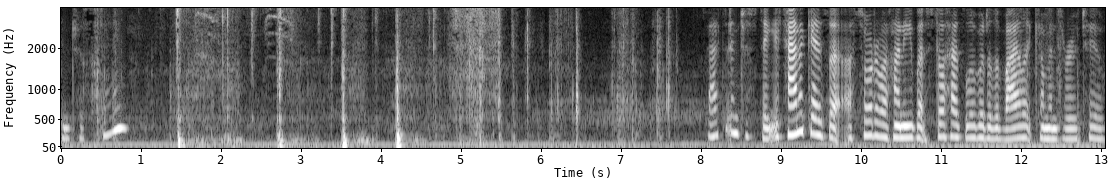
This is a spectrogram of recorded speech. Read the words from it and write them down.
Interesting. That's interesting. It kind of gives a, a, sort of a honey, but it still has a little bit of the violet coming through too.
